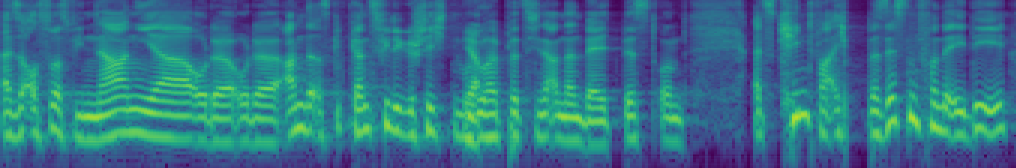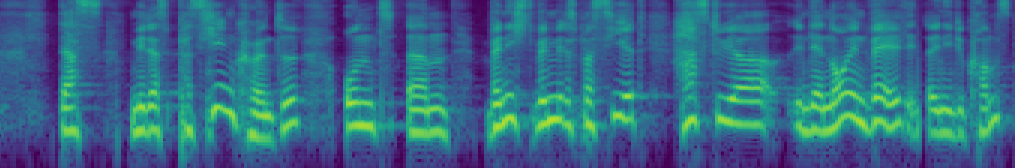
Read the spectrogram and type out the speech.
Also auch sowas wie Narnia oder, oder andere. Es gibt ganz viele Geschichten, wo Ja. du halt plötzlich in einer anderen Welt bist. Und als Kind war ich besessen von der Idee, dass mir das passieren könnte. Und ähm, wenn, ich, wenn mir das passiert, hast du ja in der neuen Welt, in die du kommst,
